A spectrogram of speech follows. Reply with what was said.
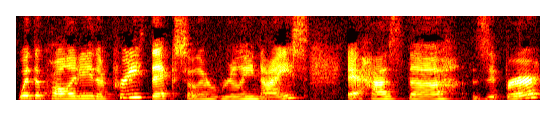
with the quality. They're pretty thick so they're really nice it has the zipper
